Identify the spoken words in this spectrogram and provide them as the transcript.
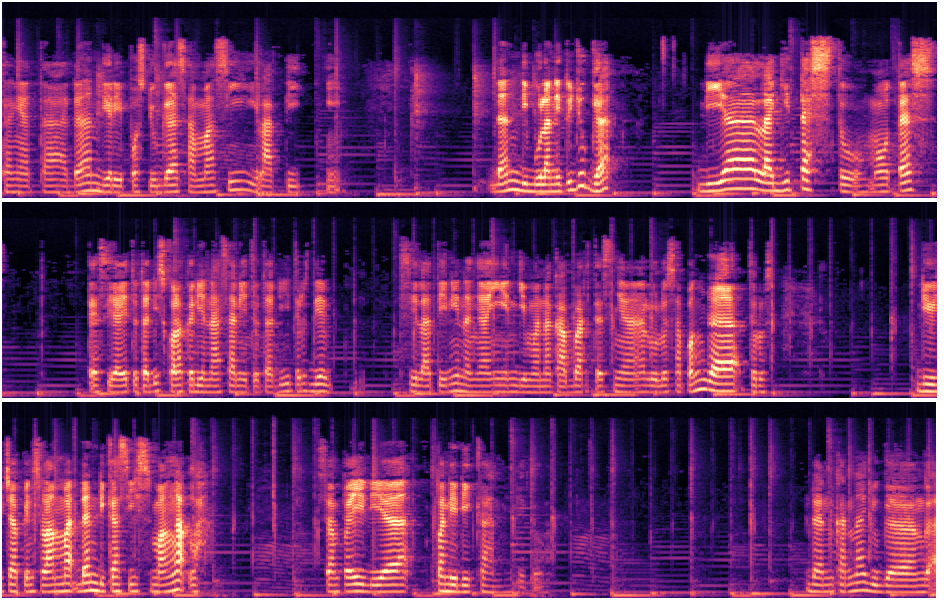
ternyata. Dan di repost juga sama si Lati. Dan di bulan itu juga dia lagi tes tuh mau tes tes ya itu tadi sekolah kedinasan itu tadi. Terus dia si Lati ini nanyain gimana kabar tesnya? Lulus apa enggak? Terus diucapin selamat dan dikasih semangat lah. Sampai dia pendidikan gitu. Dan karena juga nggak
